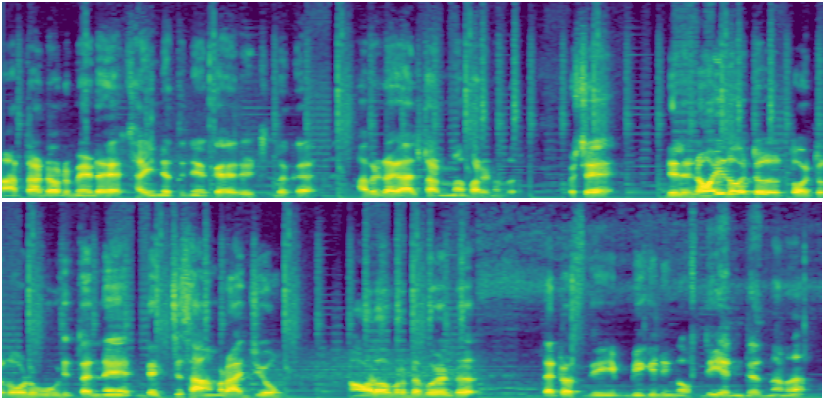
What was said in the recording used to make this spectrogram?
മാർത്താണ്ഡവർമ്മയുടെ സൈന്യത്തിനെയൊക്കെ രക്ഷിച്ചതൊക്കെ അവരുടെ കാലത്താണെന്നാണ് പറയണത്. പക്ഷേ ഡിലനോയ് തോറ്റ തോറ്റതോടുകൂടി തന്നെ ഡച്ച് സാമ്രാജ്യവും all over the world that was the beginning of the end എന്നാണ്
